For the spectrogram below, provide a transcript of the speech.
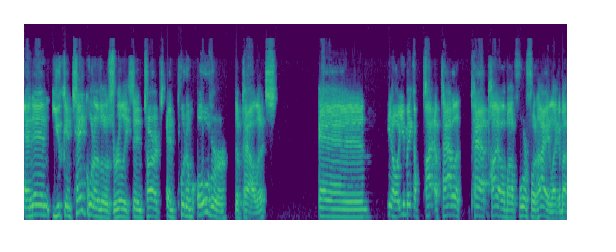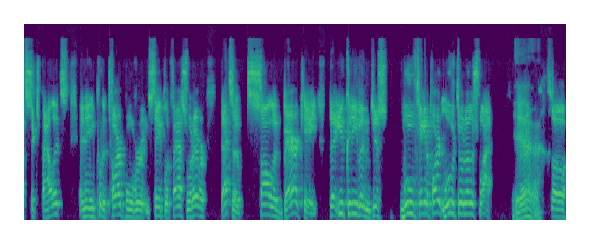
And then you can take one of those really thin tarps and put them over the pallets. And, you know, you make a, pi- a pallet pa- pile about four foot high, like about six pallets. And then you put a tarp over it and staple it fast, whatever. That's a solid barricade that you could even just move, take it apart, move it to another spot. Yeah. So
